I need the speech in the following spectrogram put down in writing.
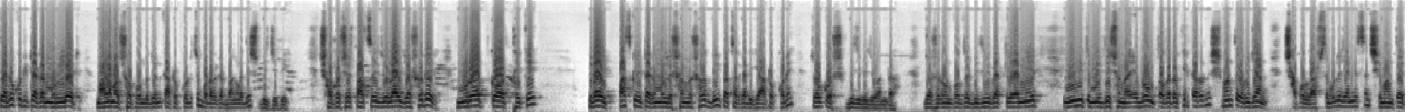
তেরো কোটি টাকার মূল্যের মালামাল সহ পনেরো জনকে আটক করেছে বর্ডার গার্ড বাংলাদেশ বিজেপি সর্বশেষ পাঁচই জুলাই যশোরের মুরাদগড় থেকে প্রায় পাঁচ কোটি টাকা মূল্যের স্বর্ণসহ দুই পাচারকারীকে আটক করে চৌকস বিজিবি জওয়ানরা। যশোর পঞ্চায়েত বিজিবি ব্যাটালিয়নের নিয়মিত নির্দেশনা এবং তদারকির কারণে সীমান্তে অভিযান সাফল্য আসছে বলে জানিয়েছেন সীমান্তের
